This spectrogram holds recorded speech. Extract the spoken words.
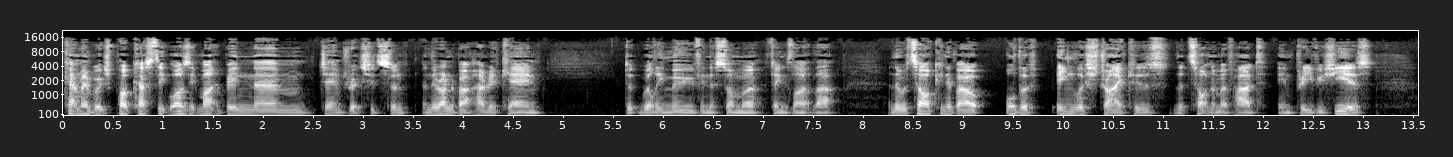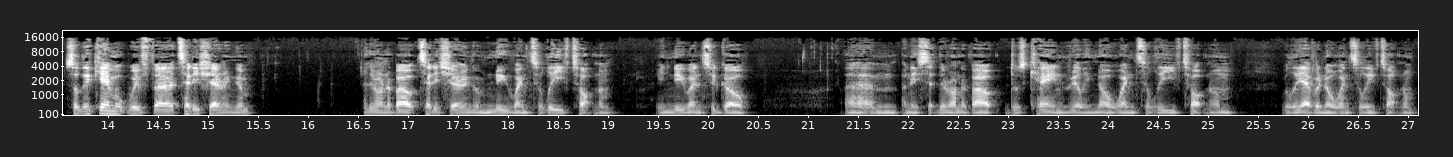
can't remember which podcast it was. It might have been um, James Richardson, and they're on about Harry Kane. Will he move in the summer? Things like that, and they were talking about other English strikers that Tottenham have had in previous years. So they came up with uh, Teddy Sheringham, and they're on about Teddy Sheringham knew when to leave Tottenham. He knew when to go. Um, and he said they're on about does Kane really know when to leave Tottenham? Will he ever know when to leave Tottenham?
